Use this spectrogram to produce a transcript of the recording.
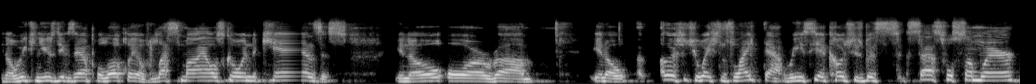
You know, we can use the example locally of Les Miles going to Kansas, you know, or um, you know, other situations like that where you see a coach who's been successful somewhere.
